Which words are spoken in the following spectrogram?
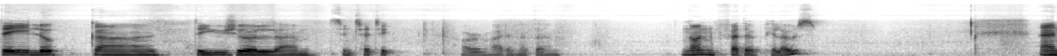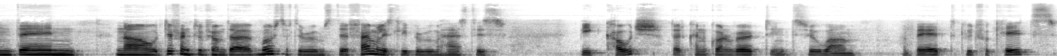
They look uh, the usual um, synthetic or I don't know the non-feather pillows. And then now differently from the most of the rooms, the family sleeper room has this big couch that can convert into um, a bed, good for kids,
